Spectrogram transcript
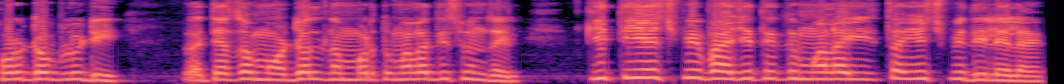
फोर डब्ल्यू डी. त्याचा मॉडेल नंबर तुम्हाला दिसून जाईल. किती एच पी पाहिजे ते तुम्हाला इथं एच पी दिलेलं आहे.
